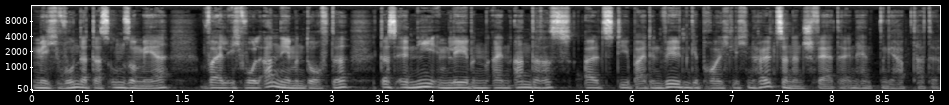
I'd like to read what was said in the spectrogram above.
Mich wundert das umso mehr, weil ich wohl annehmen durfte, dass er nie im Leben ein anderes als die bei den Wilden gebräuchlichen hölzernen Schwerter in Händen gehabt hatte.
